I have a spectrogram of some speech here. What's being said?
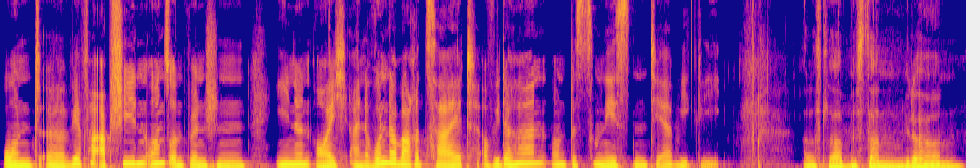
Und äh, wir verabschieden uns und wünschen Ihnen, euch eine wunderbare Zeit. Auf Wiederhören und bis zum nächsten TR Weekly. Alles klar, bis dann, Wiederhören.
